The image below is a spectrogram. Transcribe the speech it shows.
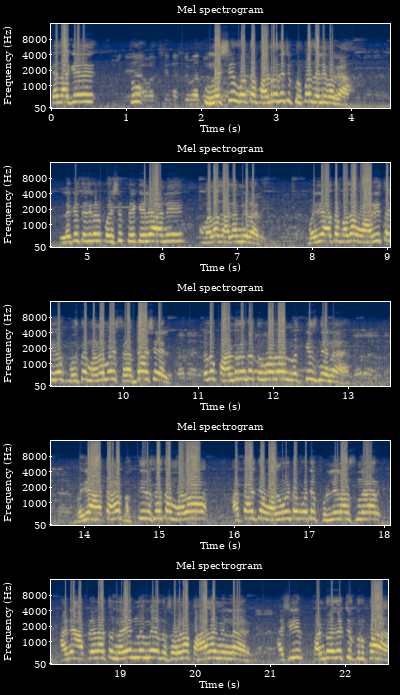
त्या जागे तू नशीब होतं पांडुरंगाची कृपा झाली बघा. लगेच त्याच्याकडे पैसे पे केले आणि मला जागा मिळाली. म्हणजे आता बघा वारीचा योग फक्त मनामध्ये श्रद्धा असेल तर तो पांडुरंग तुम्हाला नक्कीच नेणार म्हणजे आता हा भक्ती रसाचा मला आता त्या वालवंटामध्ये फुललेला असणार आणि आपल्याला तो नयनरम्य सोहळा पाहायला मिळणार. अशी पांडुरंगाची कृपा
